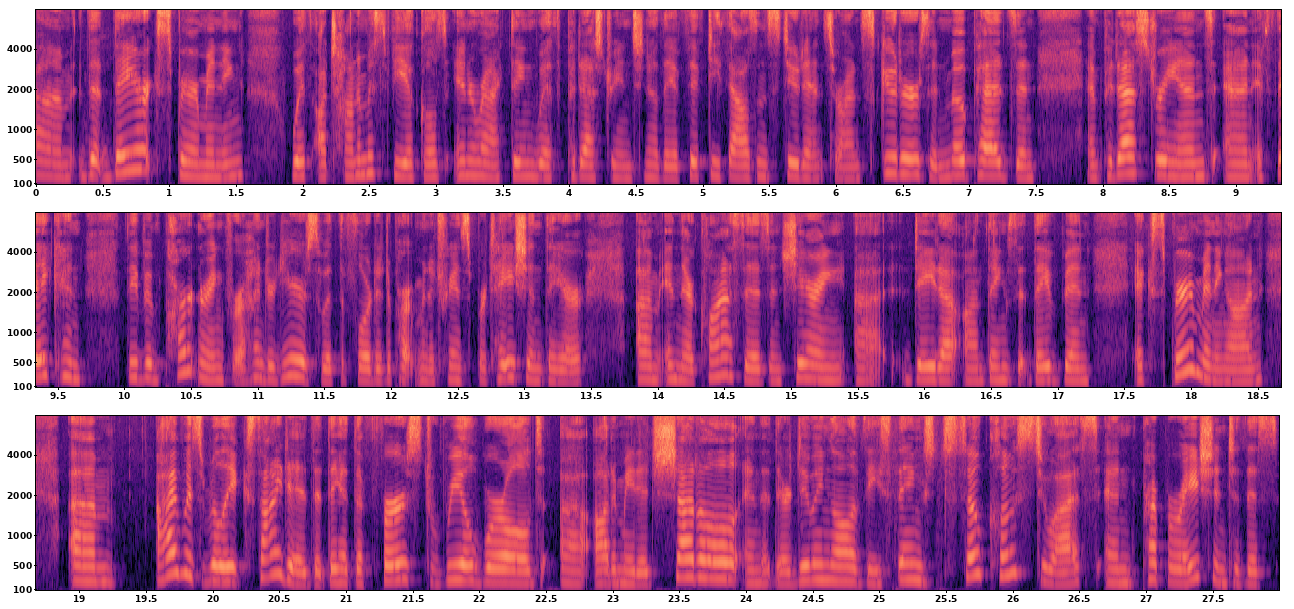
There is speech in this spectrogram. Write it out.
um, that they are experimenting with autonomous vehicles interacting with pedestrians. You know, they have 50,000 students are on scooters and mopeds and, and pedestrians. And if they can, they've been partnering for 100 years with the Florida Department of Transportation there um, in their classes and sharing uh, data on things that they've been experimenting on. Um, I was really excited that they had the first real world uh, automated shuttle and that they're doing all of these things so close to us and preparation to this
